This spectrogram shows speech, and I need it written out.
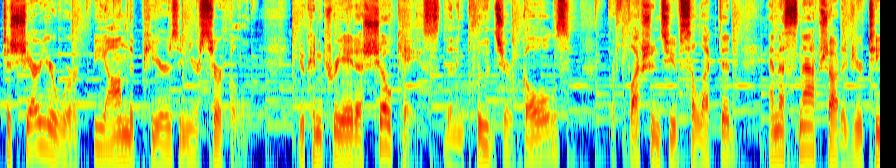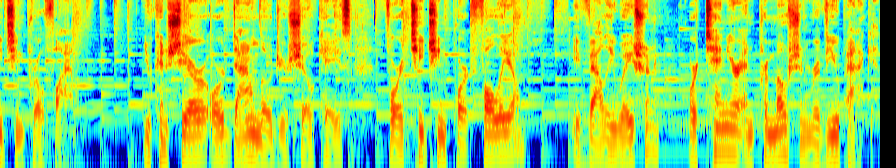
To share your work beyond the peers in your circle, you can create a showcase that includes your goals, reflections you've selected, and a snapshot of your teaching profile. You can share or download your showcase for a teaching portfolio evaluation, or tenure and promotion review packet.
